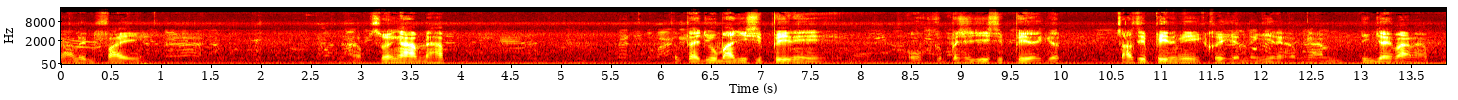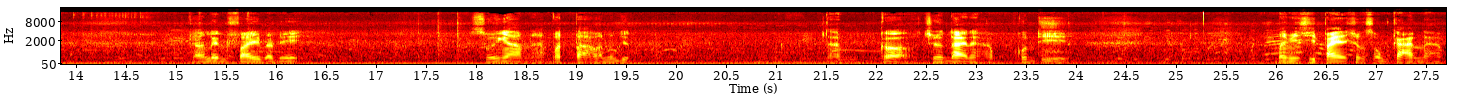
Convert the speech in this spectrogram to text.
การเล่นไฟนะครับสวยงามนะครับ ตั้งแต่อยู่มา 20 ปีนี่ โอ้เกือบไม่ใช่ 20 ปีเกือบ30 ปีนี่ไม่เคยเห็นอย่างนี้นะครับ งานยิ่งใหญ่มากนะครับ การเล่นไฟแบบนี้ สวยงามนะครับ วัดป่าวันน้ำเย็นนะครับก็เชิญได้นะครับ คนที่ ไม่มีที่ไปในช่วงสงการนะครับ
